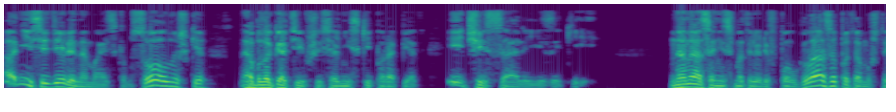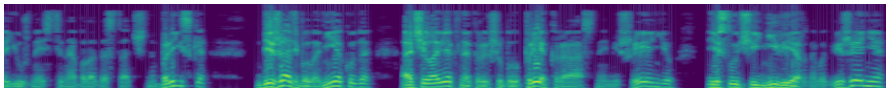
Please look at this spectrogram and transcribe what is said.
они сидели на майском солнышке, облокотившись о низкий парапет, и чесали языки. На нас они смотрели в полглаза, потому что южная стена была достаточно близко, бежать было некуда, а человек на крыше был прекрасной мишенью, и в случае неверного движения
